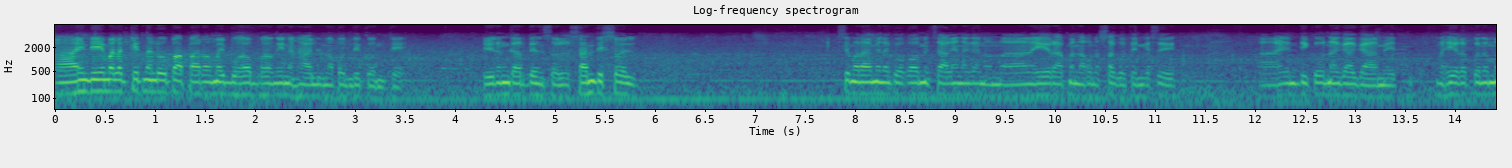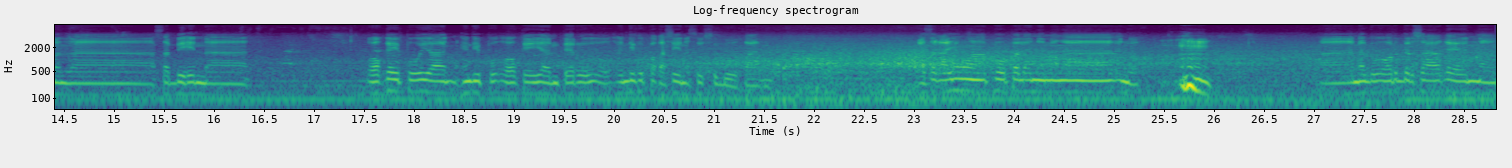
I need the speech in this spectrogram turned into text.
ah, hindi malagkit na lupa parang may buha-buhang inahalo na konti-konti. Yun ang garden soil sandy soil. Kasi marami nagko-comment sa akin na gano'n na nahihirapan ako na sagutin kasi ah, hindi ko nagagamit. Mahirap ko naman na sabihin na okay po yan hindi po okay yan pero hindi ko pa kasi nasusubukan at saka yung mga po pala ng mga ano ah, nag-order sa akin ng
